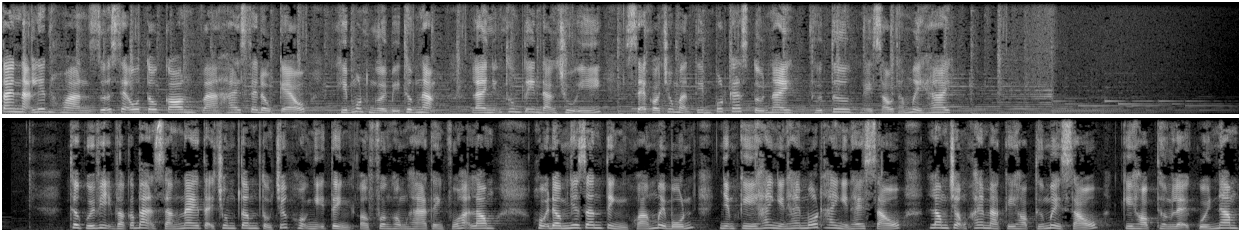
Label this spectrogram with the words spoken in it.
Tai nạn liên hoàn giữa xe ô tô con và hai xe đầu kéo khiến một người bị thương nặng là những thông tin đáng chú ý sẽ có trong bản tin podcast tối nay, thứ tư ngày 6 tháng 12. Thưa quý vị và các bạn, sáng nay tại Trung tâm Tổ chức Hội nghị tỉnh ở phường Hồng Hà, thành phố Hạ Long, Hội đồng Nhân dân tỉnh khóa 14, nhiệm kỳ 2021-2026, long trọng khai mạc kỳ họp thứ 16, kỳ họp thường lệ cuối năm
